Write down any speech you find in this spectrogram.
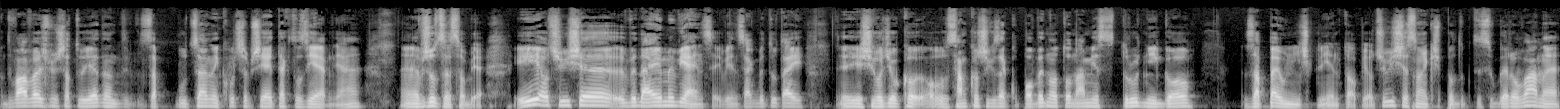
dwa weźmiesz, a tu jeden za pół ceny, kurczę, przyjedź, tak to zjem, nie? E, Wrzucę sobie. I oczywiście wydajemy więcej, więc jakby tutaj, e, jeśli chodzi o, o sam koszyk zakupowy, no to nam jest trudniej go zapełnić klientowi. Oczywiście są jakieś produkty sugerowane,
